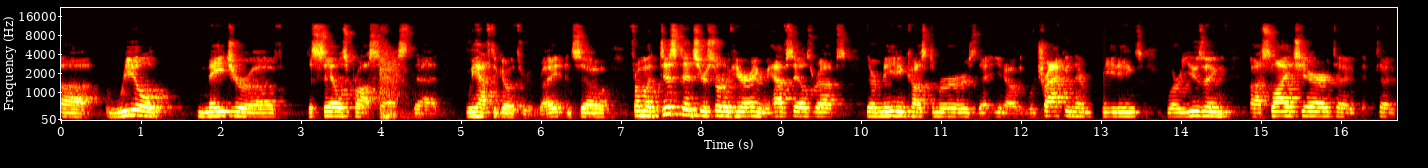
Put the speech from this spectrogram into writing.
uh, real nature of the sales process that we have to go through, right? And so from a distance, you're sort of hearing we have sales reps, they're meeting customers, that you know we're tracking their meetings, we're using uh, SlideShare to, to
